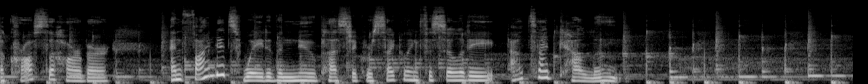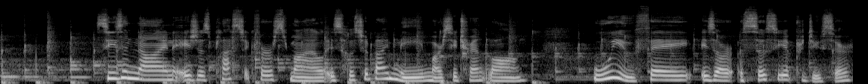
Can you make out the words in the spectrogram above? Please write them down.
across the harbor, and find its way to the new plastic recycling facility outside Kowloon? Season 9, Asia's Plastic First Mile, is hosted by me, Marcy Trent Long. Wu Yu Fei is our associate producer.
